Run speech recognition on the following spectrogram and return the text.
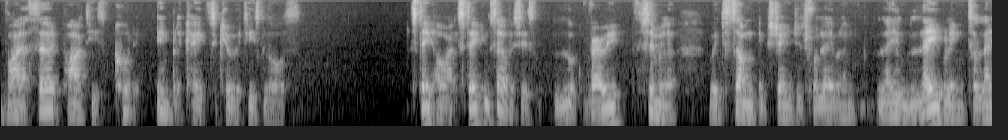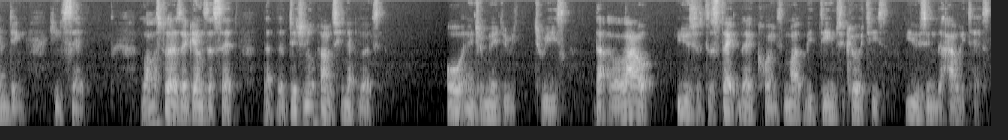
via third parties could implicate securities laws. Stake, all right, staking services look very similar with some exchanges for labeling, labeling to lending, he said. Last Thursday, Gensler said that the digital currency networks or intermediaries that allow users to stake their coins might be deemed securities using the Howey test.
